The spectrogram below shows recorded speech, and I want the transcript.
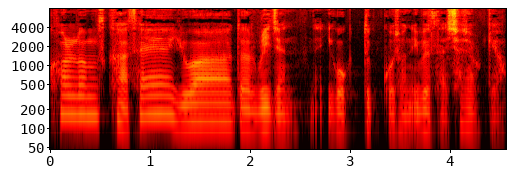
Calum Scott의 You Are The Reason 네, 이곡 듣고 저는 이부에서 다시 찾아올게요.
